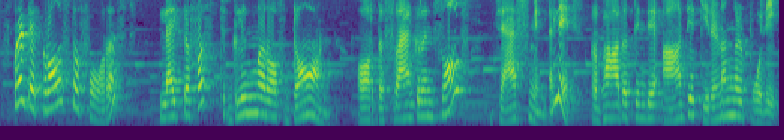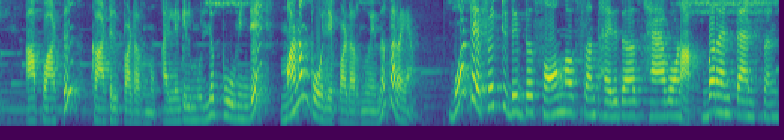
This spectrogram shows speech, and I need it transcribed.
spread across the forest like the first glimmer of dawn or the fragrance of jasmine അല്ലേ? പ്രഭാതത്തിന്റെ ആദ്യ കിരണങ്ങൾ പോലെ ആ പാട്ട് കാട്ടിൽ പടർന്നു. അല്ലെങ്കിൽ മുല്ലപ്പൂവിന്റെ മണം പോലെ പടർന്നു എന്ന് പറയാം. What effect did the song of Sant Haridas have on Akbar and Tansen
